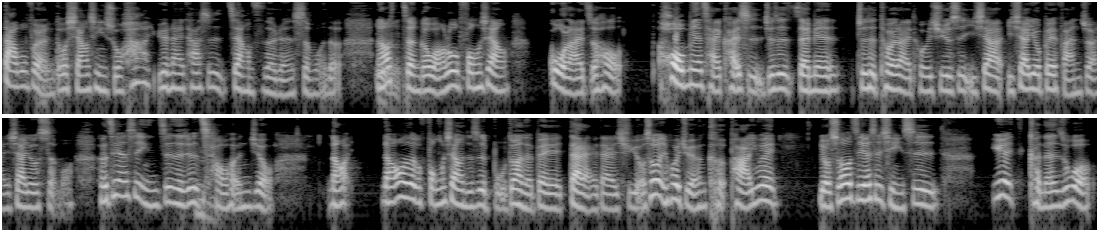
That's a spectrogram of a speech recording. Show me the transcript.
大部分人都相信说哈，原来他是这样子的人什么的，然后整个网络风向过来之后。后面才开始就是在那边就是推来推去，就是一下一下又被反转，一下又什么，可这件事情真的就是吵很久，嗯、然后然后那个风向就是不断的被带来带去，有时候你会觉得很可怕，因为有时候这些事情是因为可能如果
